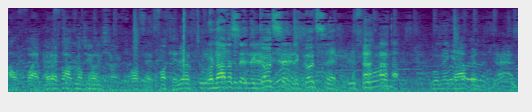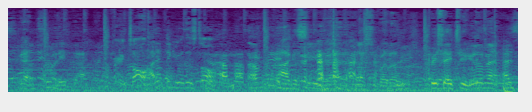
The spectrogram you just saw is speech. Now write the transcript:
I'll fight. But I if have not, to come put watch. the Okay, fuck it. You have to- Ronaldo you have to said the there. goat said the Yes. goat said. If you want. we'll make it happen. Yes. Yeah, I that. You're very tall. I didn't think you were this tall. I'm not. I'm big. I can see you, man. Bless you, brother. Appreciate you. You're the man. Nice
